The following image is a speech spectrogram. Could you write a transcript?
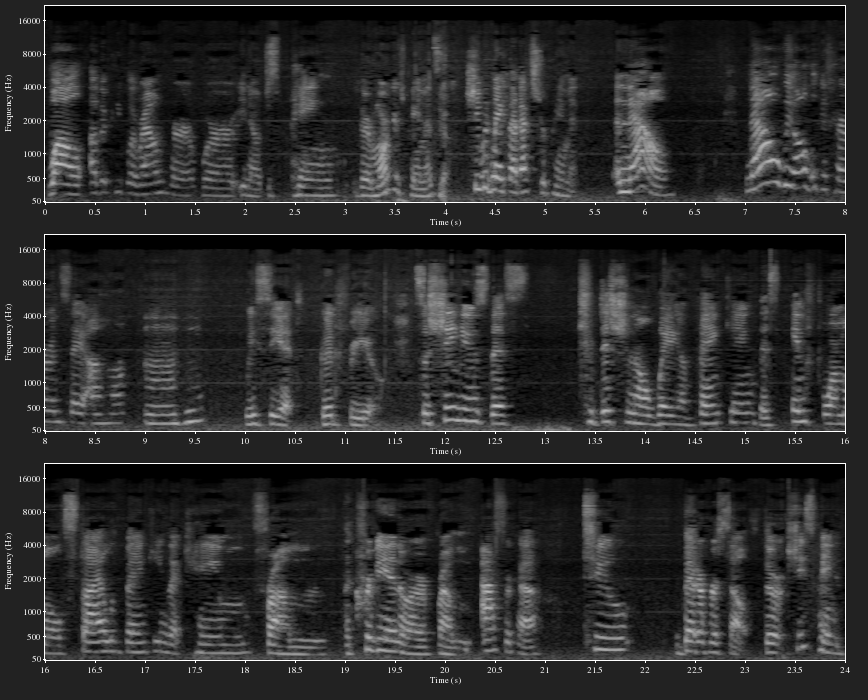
while other people around her were, you know, just paying their mortgage payments. Yeah. She would make that extra payment. And now, now we all look at her and say, uh huh, mm hmm, we see it. Good for you. So she used this traditional way of banking, this informal style of banking that came from the Caribbean or from Africa to better herself. There, she's paying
